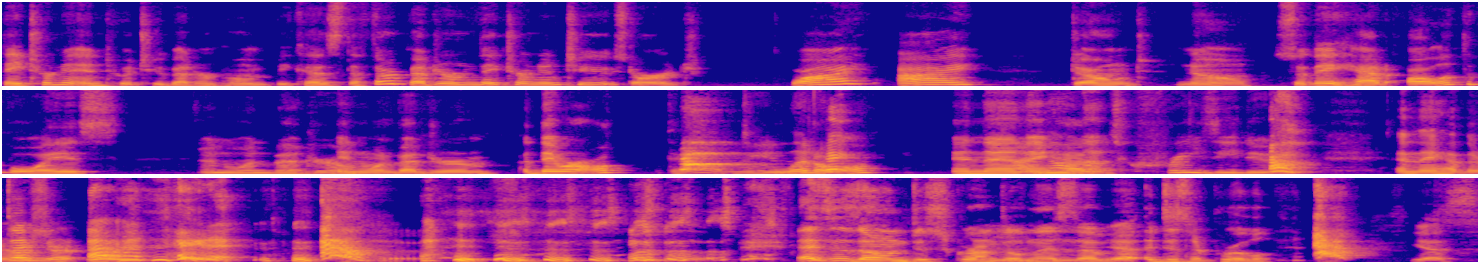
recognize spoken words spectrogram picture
they turn it into a two bedroom home because the third bedroom they turn into storage. Why? I don't know. So they had all of the boys In one bedroom. in one bedroom. They were all they were all I mean, little, and then I they know had that's crazy, dude. and they had their That's own. your- I hate it. That's his own disgruntledness Mhm. of Yeah. uh, disapproval. Yes.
